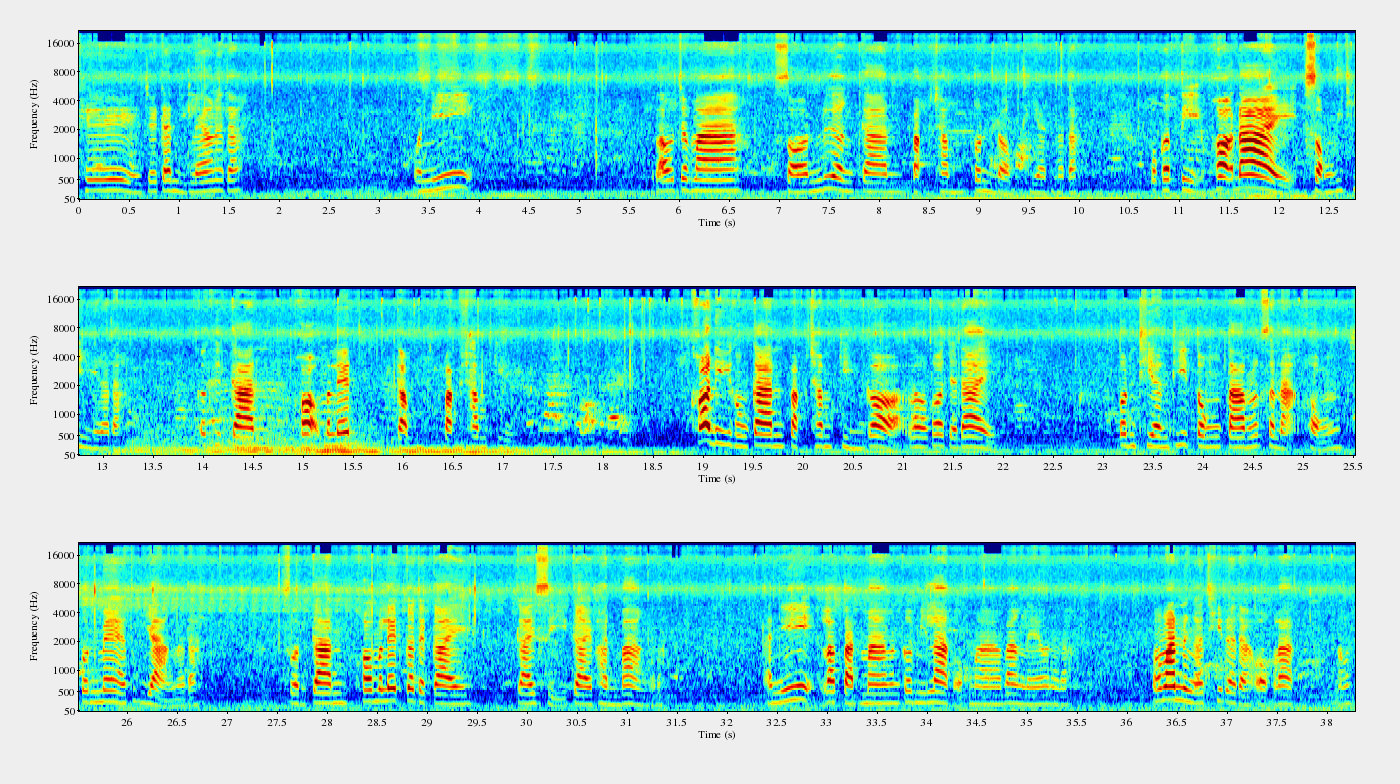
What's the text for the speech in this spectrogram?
เค เจอกันอีกแล้วนะจ๊ะ วันนี้ เราจะมาสอนเรื่องการปักชำต้นดอกเทียนนะจ๊ะ ปกติเพาะได้สองวิธีนะจ๊ะ ก็คือการเพาะเมล็ดกับปักชำกิ่ง ข้อดีของการปักชำกิ่งก็เราก็จะได้ ต้นเทียนที่ตรงตามลักษณะของต้นแม่ทุกอย่างนะจ๊ะส่วนการเพาะเมล็ดก็จะไกล กายสีกายพันธุ์บ้างนะอันนี้เราตัดมามันก็มีรากออกมาบ้างแล้วนะนะประมาณหนึ่งอาทิตย์อะจ้ะออกรากเนาะ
